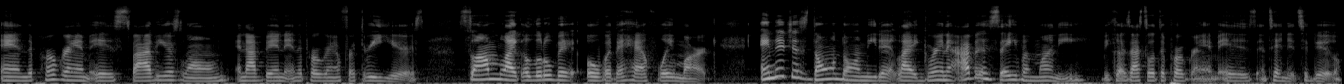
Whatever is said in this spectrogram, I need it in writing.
and the program is five years long, and I've been in the program for three years. So I'm like a little bit over the halfway mark. And it just dawned on me that, like, granted, I've been saving money because that's what the program is intended to do.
